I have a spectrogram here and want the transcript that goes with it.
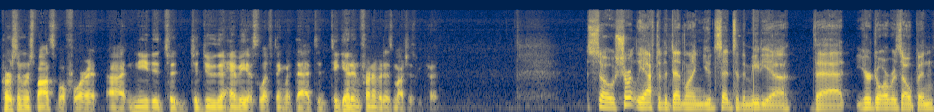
person responsible for it, uh, needed to to do the heaviest lifting with that to to get in front of it as much as we could. So shortly after the deadline, you'd said to the media that your door was open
